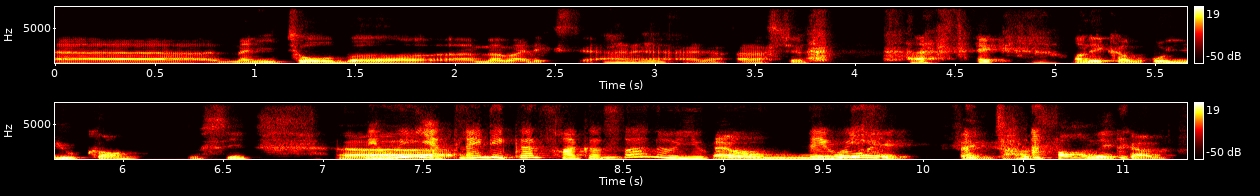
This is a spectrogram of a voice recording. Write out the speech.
euh, Manitoba, euh, même à à l'international. On est comme au Yukon aussi. Mais oui, il y a Euh, plein d'écoles francophones au ben, Yukon. Ben oui. oui. Fait que dans le fond, on est comme.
